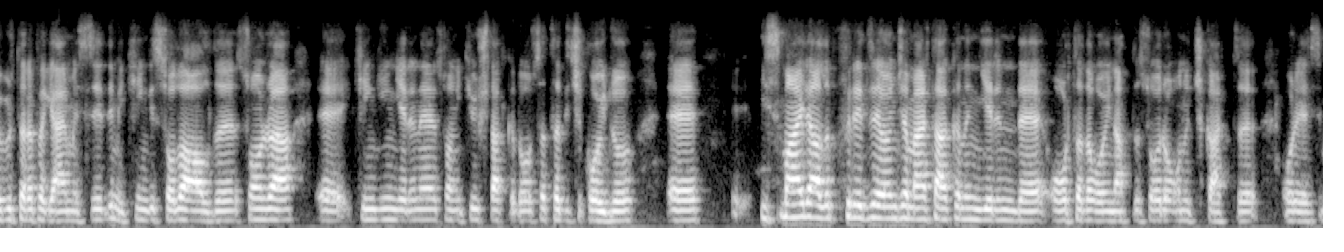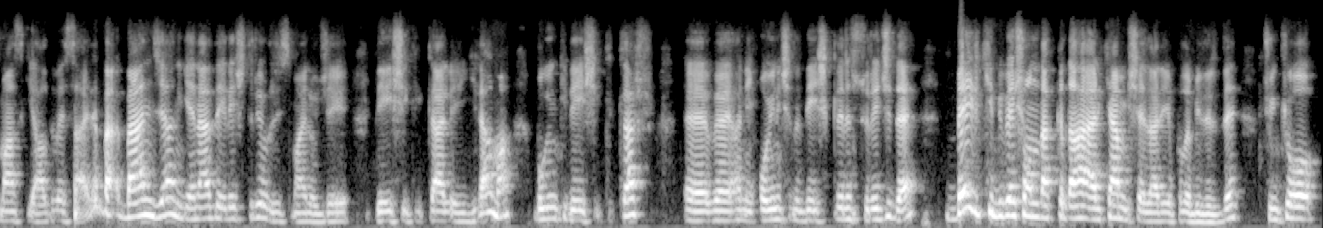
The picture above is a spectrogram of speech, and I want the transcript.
öbür tarafa gelmesi değil mi? King'i sola aldı. Sonra e, King'in yerine son 2-3 dakikada olsa Tadic'i koydu. E, İsmail'i alıp Fred'i önce Mert Hakan'ın yerinde ortada oynattı. Sonra onu çıkarttı. Oraya Simanski aldı vesaire. bence hani genelde eleştiriyoruz İsmail Hoca'yı değişikliklerle ilgili ama bugünkü değişiklikler e, ve hani oyun içinde değişikliklerin süreci de belki bir 5-10 dakika daha erken bir şeyler yapılabilirdi. Çünkü o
